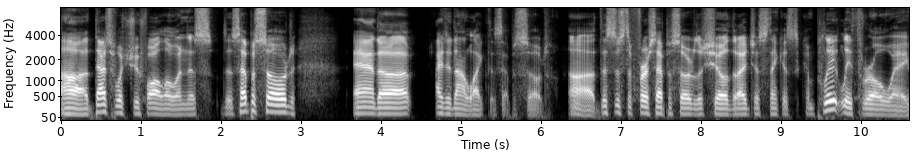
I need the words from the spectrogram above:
Uh, that's what you follow in this this episode, and uh, I did not like this episode. Uh, this is the first episode of the show that I just think is completely throwaway.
